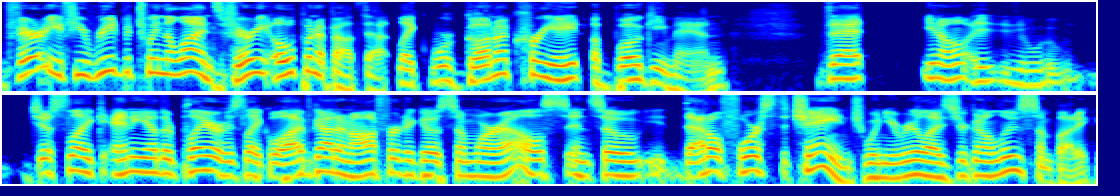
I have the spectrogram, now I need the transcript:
very if you read between the lines, very open about that. Like we're going to create a boogeyman that, you know, eh, just like any other player who's like, well, I've got an offer to go somewhere else. And so that'll force the change when you realize you're going to lose somebody.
